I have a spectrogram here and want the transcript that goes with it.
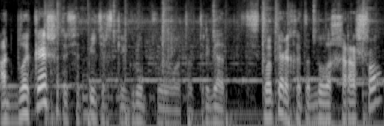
от Black Ash, то есть от питерской группы, вот от ребят, во-первых, это было хорошо,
